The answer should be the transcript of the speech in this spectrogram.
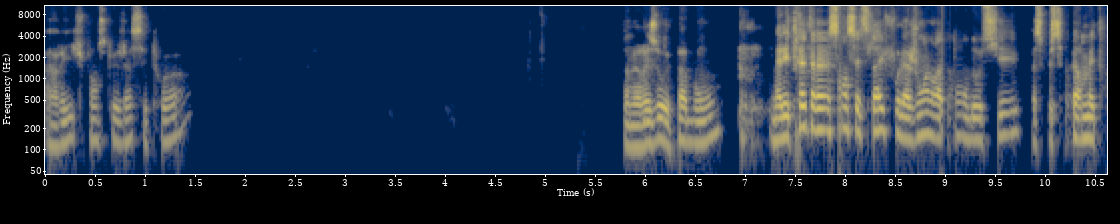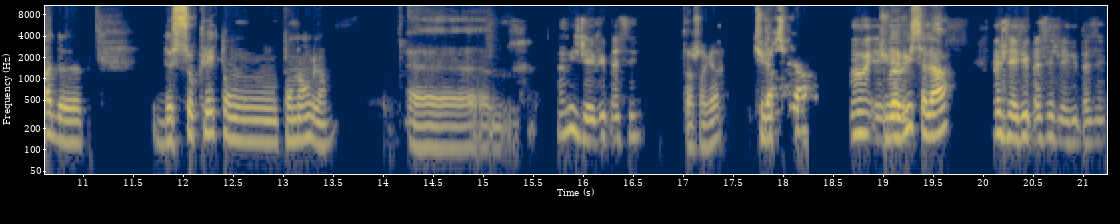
Harry, je pense que là, c'est toi. Le réseau n'est pas bon. Mais elle est très intéressante, cette slide, il faut la joindre à ton dossier parce que ça permettra de, de socler ton, ton angle. Euh, ah oui, je l'ai vu passer. Attends, je regarde. Tu l'as reçu là? Oui, Tu l'as vu celle-là? Oui, je l'ai vu passer, je l'ai vu passer.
